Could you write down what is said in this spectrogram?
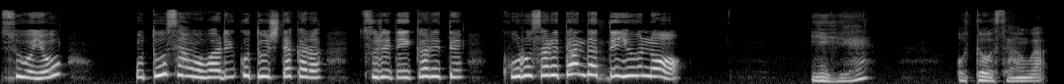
そうよ。お父さんは悪いことをしたから連れて行かれて殺されたんだって言うの。いいえ、お父さんは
